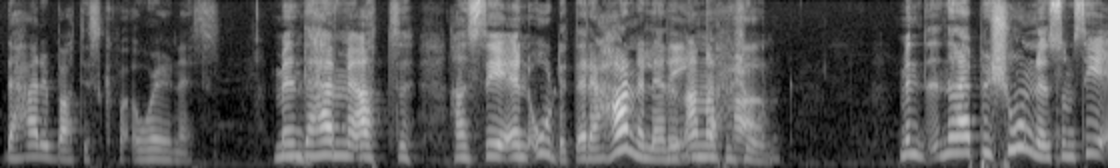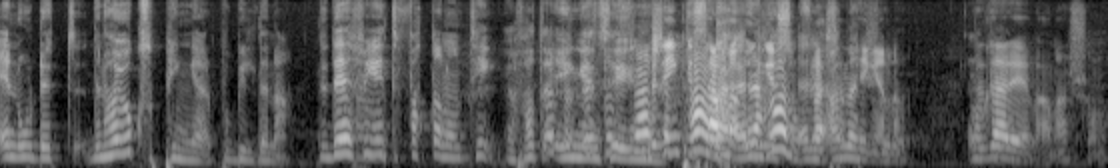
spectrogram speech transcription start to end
Det här är bara att det ska vara awareness. Men det här med att han säger en ordet är det han eller det Det är en annan inte person? han. Men den här personen som säger en ordet den har ju också pengar på bilderna. Det är därför jag inte fattar någonting. Jag fattar ingenting. Men det är inte samma unge som eller flashar annan pengarna. Det där är en annan shuno.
